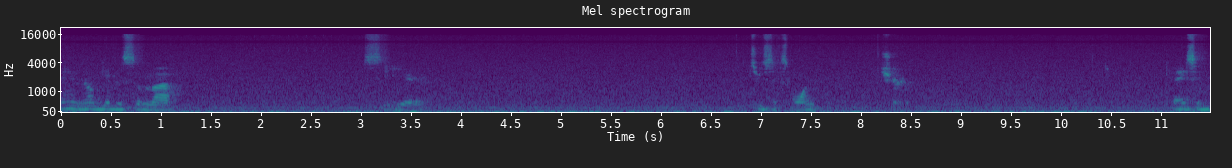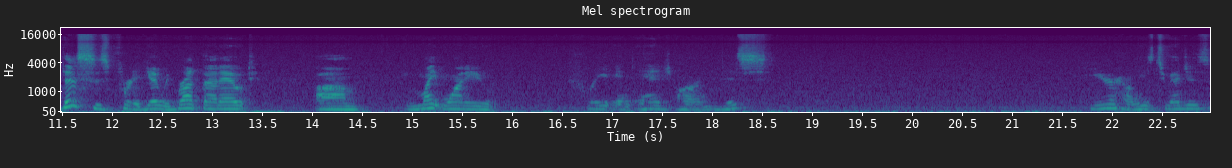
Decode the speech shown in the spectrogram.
okay, and that'll give us some, uh, see here, 261, sure. Okay, so this is pretty good. We brought that out. Um, you might want to create an edge on this here, on these two edges.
